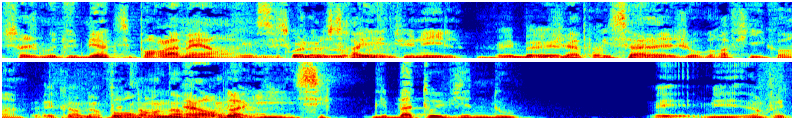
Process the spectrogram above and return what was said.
ça je me doute bien que c'est par la mer. C'est que l'Australie est une île. Bah J'ai appris ça à la géographie quand même. D'accord, mais en fait, on a alors, bah, les bateaux, ils viennent d'où? Mais, mais, en fait,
